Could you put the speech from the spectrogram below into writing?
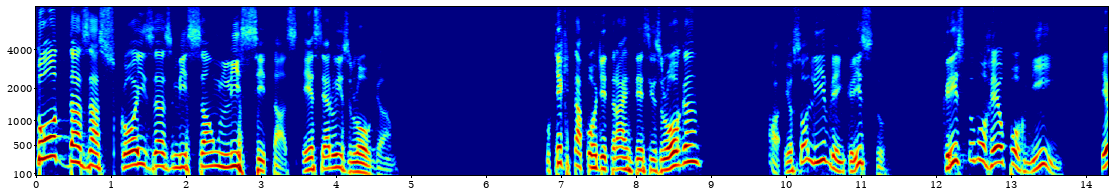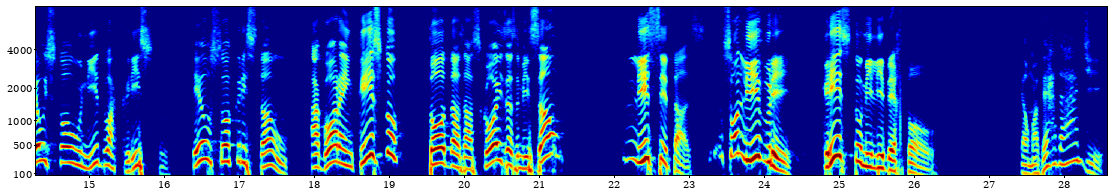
Todas as coisas me são lícitas. Esse era o slogan. O que está por detrás desse slogan? Eu sou livre em Cristo. Cristo morreu por mim. Eu estou unido a Cristo. Eu sou cristão. Agora em Cristo, todas as coisas me são lícitas. Eu sou livre. Cristo me libertou. É uma verdade.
